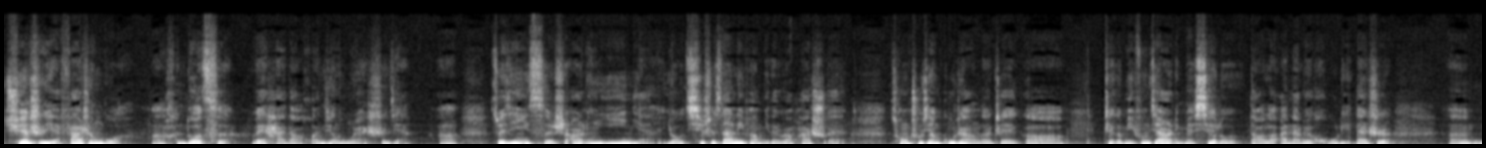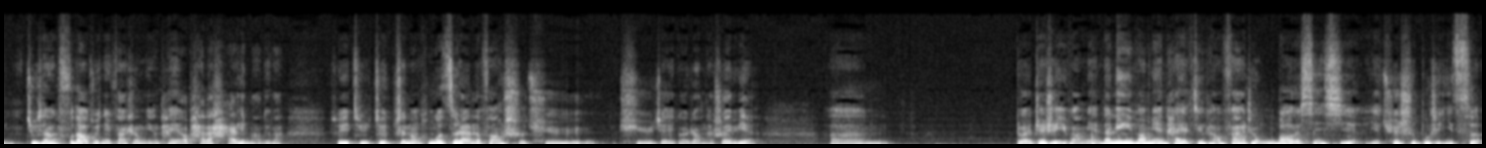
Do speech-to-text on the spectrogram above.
确实也发生过。啊，很多次危害到环境的污染事件啊，最近一次是二零一一年，有七十三立方米的软化水从出现故障的这个这个密封件里面泄露到了安大略湖里，但是，嗯，就像福岛最近发声明，它也要排到海里嘛，对吧？所以就就只能通过自然的方式去去这个让它衰变，嗯，对，这是一方面，但另一方面，它也经常发这种误报的信息，也确实不止一次。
